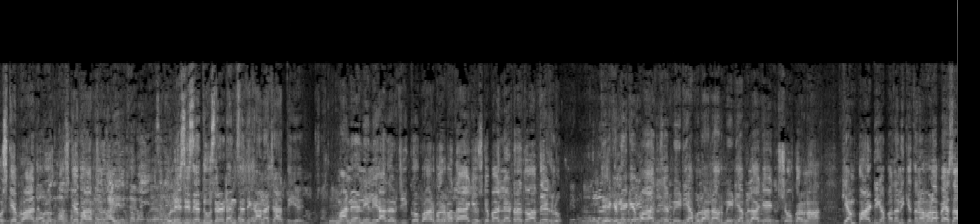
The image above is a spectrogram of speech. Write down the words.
उसके बाद उसके बावजूद भी पुलिस इसे दूसरे ढंग से दिखाना चाहती है। माने अनिल यादव जी को बार बार बताया की उसके पास लेटर है तो आप देख लो। देखने के बाद उसे मीडिया बुलाना और मीडिया बुला के एक शो करना कि हम पार्टी का पता नहीं कितना बड़ा पैसा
